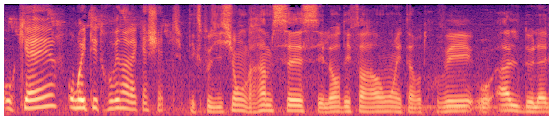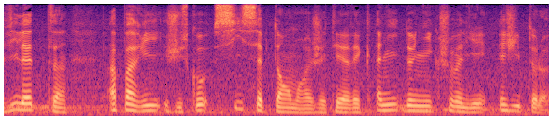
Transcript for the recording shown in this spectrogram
au Caire ont été trouvées dans la cachette. L'exposition Ramsès et l'or des pharaons est à retrouver aux Halles de la Villette à Paris jusqu'au 6 septembre. J'étais avec Annie Dominique Chevalier, égyptologue.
